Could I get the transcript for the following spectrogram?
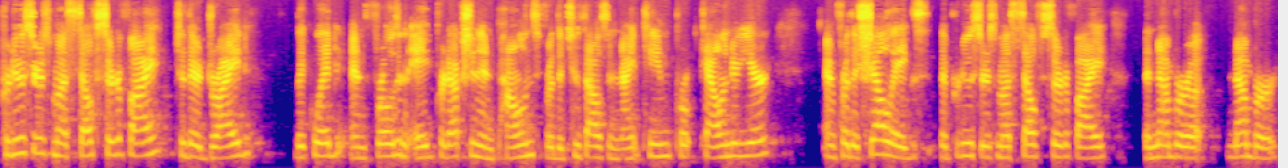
Producers must self-certify to their dried, liquid, and frozen egg production in pounds for the 2019 calendar year. And for the shell eggs, the producers must self-certify the number, number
